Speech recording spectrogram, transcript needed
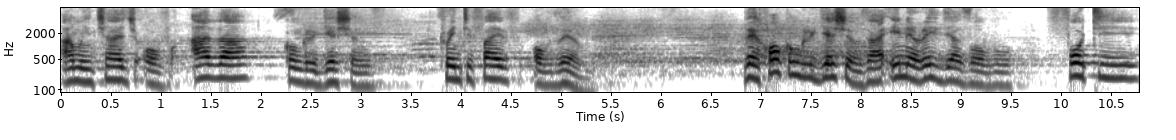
I'm in charge of other congregations, 25 of them. The whole congregations are in a radius of 40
